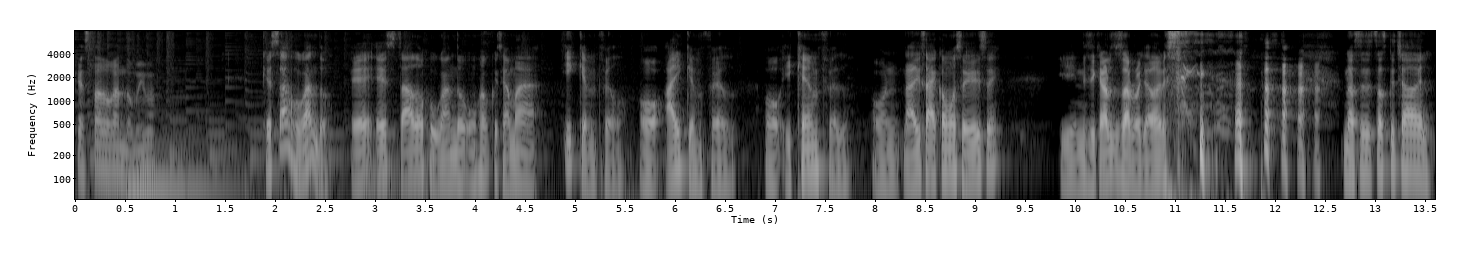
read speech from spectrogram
¿qué ha estado jugando, Mima? ¿Qué he estado jugando? He, estado jugando un juego que se llama Ikenfell, o Ikenfell, o Ikenfell, o nadie sabe cómo se dice, y ni siquiera los desarrolladores. no sé si está escuchado él.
